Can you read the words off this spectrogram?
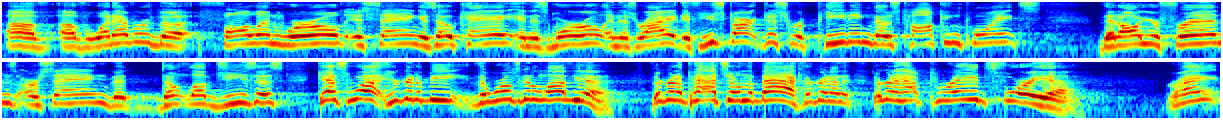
of, of whatever the fallen world is saying is okay and is moral and is right, if you start just repeating those talking points that all your friends are saying that don't love Jesus, guess what? You're going to be, the world's going to love you. They're going to pat you on the back. They're going to, they're going to have parades for you, right?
